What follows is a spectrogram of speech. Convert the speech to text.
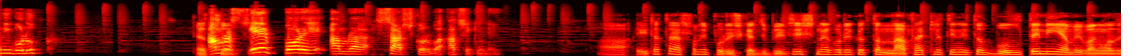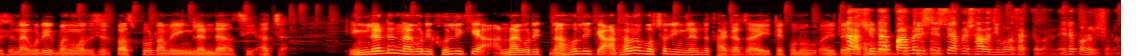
উনি বলুক। আচ্ছা, আমরা আচ্ছা। এর পরে আমরা সার্চ করব আছে কি নেই। এটা তো আসলে পরিষ্কার যে ব্রিটিশ নাগরিকত্ব না থাকলে তিনি তো বলতেনই আমি বাংলাদেশের নাগরিক বাংলাদেশের পাসপোর্ট আমি ইংল্যান্ডে আছি। আচ্ছা ইংল্যান্ডের নাগরিক হলে কি নাগরিক না হলে কি আঠারো বছর ইংল্যান্ডে থাকা যায়? এটা কোনো এটা সেটা পারমানেন্ট আপনি সারা জীবনে থাকতে পারেন এটা কোনো ইস্যু না।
